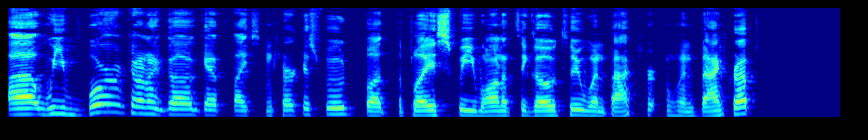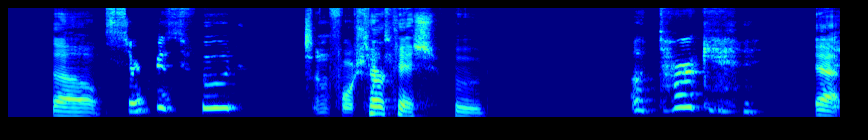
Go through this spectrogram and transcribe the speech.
Uh, we were gonna go get like some Turkish food, but the place we wanted to go to went back went bankrupt. So Circus food? It's unfortunate. Turkish food. Oh, turkey. Yeah.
